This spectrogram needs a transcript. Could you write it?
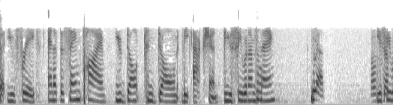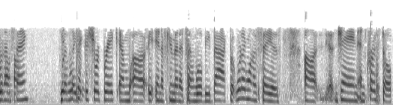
set you free. And at the same time, you don't condone the action. Do you see what I'm saying? Yes. you see what I'm saying? Yes, we'll take a short break and uh, in a few minutes, and we'll be back. But what I want to say is, uh, Jane and Christel,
